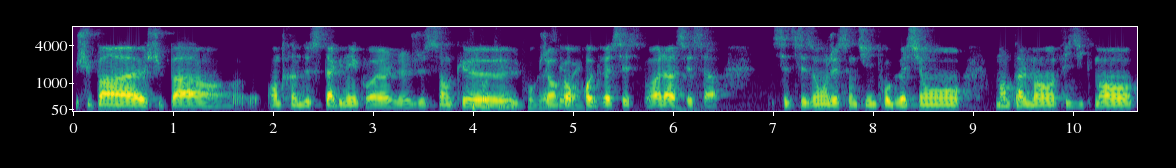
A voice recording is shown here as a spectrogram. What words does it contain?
je suis pas, je suis pas en, train de stagner quoi. Je, sens que j'ai encore progressé. Voilà, c'est ça. Cette saison, j'ai senti une progression mentalement, physiquement.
